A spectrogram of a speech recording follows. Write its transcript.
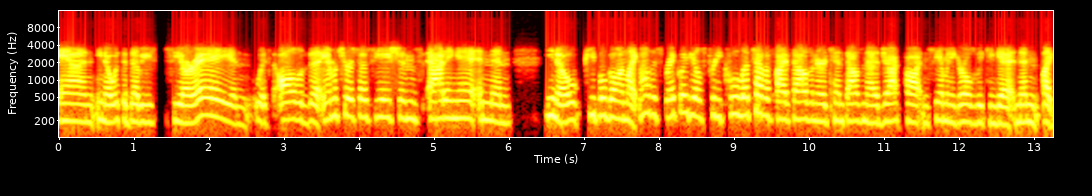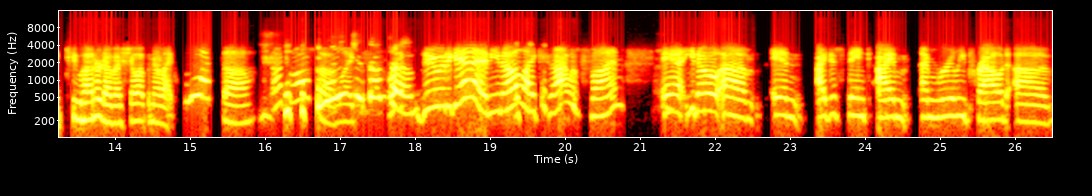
And, you know, with the WCRA and with all of the amateur associations adding it, and then, you know, people going like, oh, this breakaway deal is pretty cool. Let's have a 5,000 or a 10,000 at a jackpot and see how many girls we can get. And then like 200 of us show up and they're like, what the? That's awesome. like, let's do it again. You know, like that was fun and you know um and i just think i'm i'm really proud of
